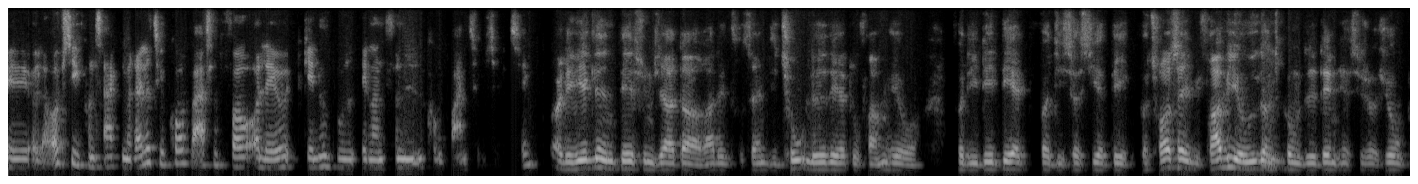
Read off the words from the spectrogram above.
øh, eller opsige kontrakten med relativt kort varsel for at lave et genudbud eller en fornyet konkurrenceudsættelse. Og det er virkelig det, synes jeg, der er ret interessant. De to led der, du fremhæver, fordi det er der, hvor de så siger, at det, på trods af, at vi fraviger udgangspunktet i den her situation,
